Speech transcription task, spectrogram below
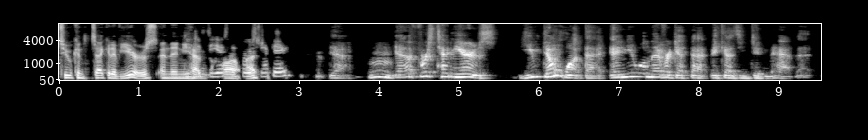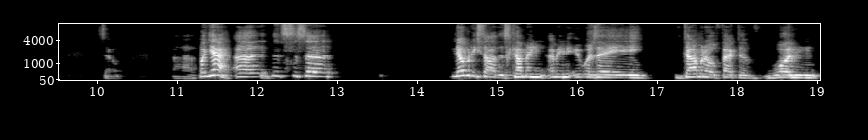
two consecutive years, and then you Did have you see us the first decade? Yeah. Mm. Yeah. The first 10 years, you don't want that. And you will never get that because you didn't have that. So, uh, but yeah, uh, this is a, nobody saw this coming. I mean, it was a domino effect of one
